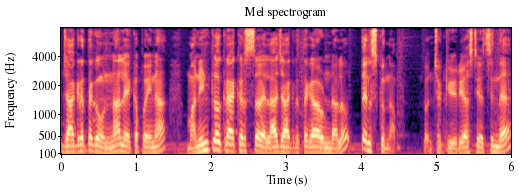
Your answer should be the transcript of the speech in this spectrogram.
జాగ్రత్తగా ఉన్నా లేకపోయినా మన ఇంట్లో క్రాకర్స్తో ఎలా జాగ్రత్తగా ఉండాలో తెలుసుకుందాం. కొంచెం క్యూరియాసిటీ వచ్చిందా?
